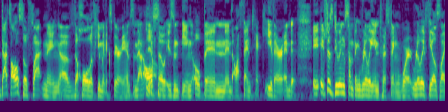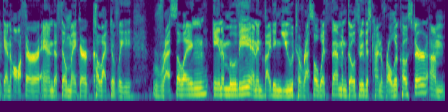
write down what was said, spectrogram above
that's also flattening of the whole of human experience. And that also isn't being open and authentic either. And it, it's just doing something really interesting where it really feels like an author and a filmmaker collectively wrestling in a movie and inviting you to wrestle with them and go through this kind of roller coaster. Um,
